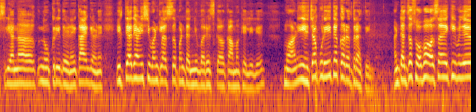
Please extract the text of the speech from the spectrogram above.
स्त्रियांना नोकरी देणे काय घेणे इत्यादी आणि शिवण क्लासचं पण त्यांनी बरेच कामं केलेली आहेत. मग आणि ह्याच्या पुढेही त्या करत राहतील. आणि त्यांचा स्वभाव असा आहे की म्हणजे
